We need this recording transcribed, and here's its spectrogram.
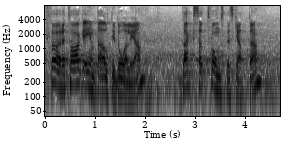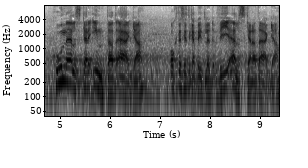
Företag är inte alltid dåliga. Dags att tvångsbeskatta. Hon älskar inte att äga. Och det sista kapitlet Vi älskar att äga.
